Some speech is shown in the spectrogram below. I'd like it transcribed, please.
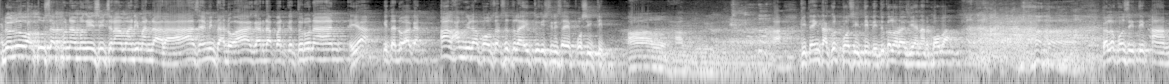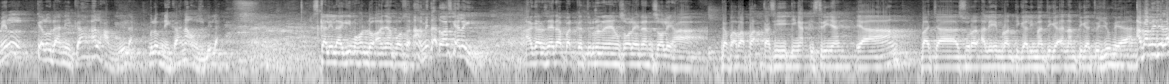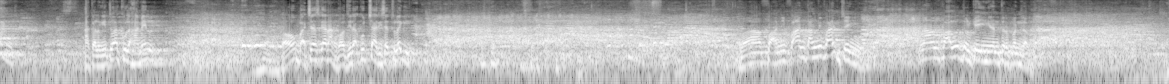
Dulu waktu Ustaz pernah mengisi ceramah di Mandala, saya minta doa agar dapat keturunan. Ya, kita doakan. Alhamdulillah Pak Ustaz, setelah itu istri saya positif. Alhamdulillah. Ah, kita yang takut positif itu kalau razia narkoba. kalau positif amil, kalau udah nikah, alhamdulillah. Belum nikah, nauzubillah. Sekali lagi mohon doanya Pak Ustaz. Ah, minta doa sekali lagi agar saya dapat keturunan yang soleh dan soleha. Bapak-bapak kasih ingat istrinya yang baca surat Ali Imran 35, 36, 37 ya. Abang aja lah. Nah, kalau gitu akulah hamil. Kau baca sekarang. Kalau tidak aku cari satu lagi. Bapak ni pantang ni pancing. Nampak betul keinginan terpendam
